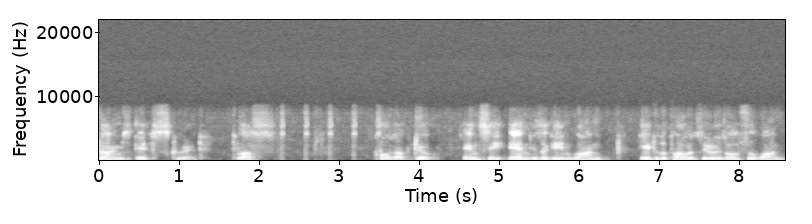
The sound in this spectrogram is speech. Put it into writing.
times h squared plus goes up to ncn is again 1 a to the power 0 is also 1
